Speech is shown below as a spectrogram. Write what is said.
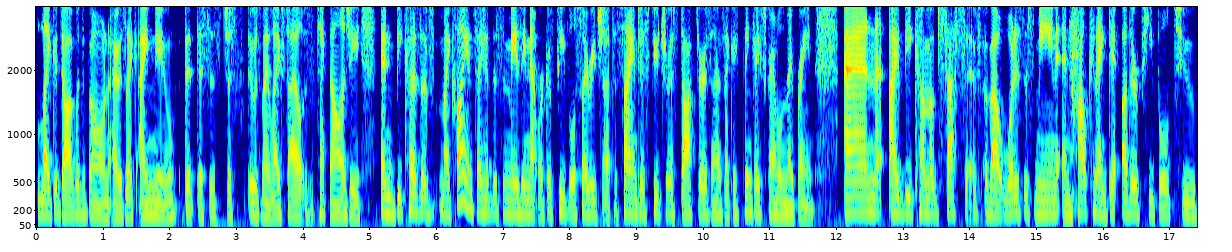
like a dog with a bone. I was like, I knew that this is just, it was my lifestyle, it was the technology. And because of my clients, I had this amazing network of people. So I reached out to scientists, futurists, doctors, and I was like, I think I scrambled my brain. And I become obsessive about what does this mean and how can I get other people to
